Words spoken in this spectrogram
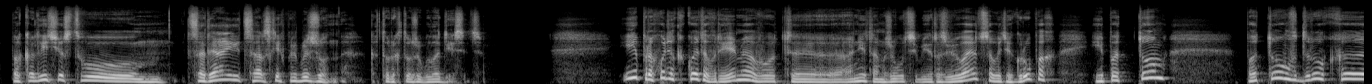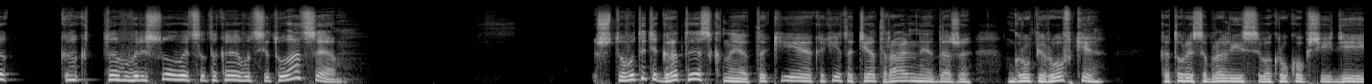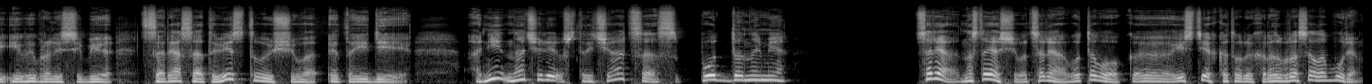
по количеству царя и царских приближенных, которых тоже было 10. И проходит какое-то время, вот э, они там живут себе и развиваются в этих группах, и потом, потом вдруг э, как-то вырисовывается такая вот ситуация, что вот эти гротескные, такие какие-то театральные даже группировки – которые собрались вокруг общей идеи и выбрали себе царя, соответствующего этой идее, они начали встречаться с подданными царя, настоящего царя, вот того, э, из тех, которых разбросала буря.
